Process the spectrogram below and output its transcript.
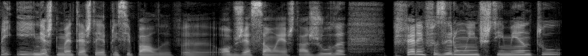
e, e neste momento esta é a principal objeção a esta ajuda, preferem fazer um investimento,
